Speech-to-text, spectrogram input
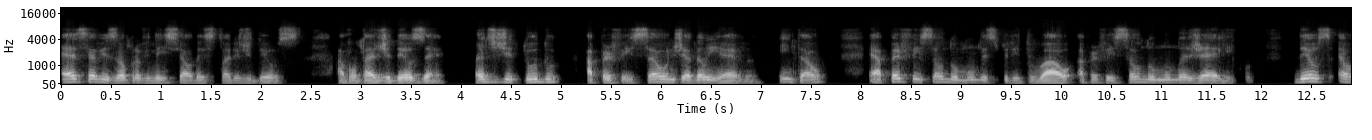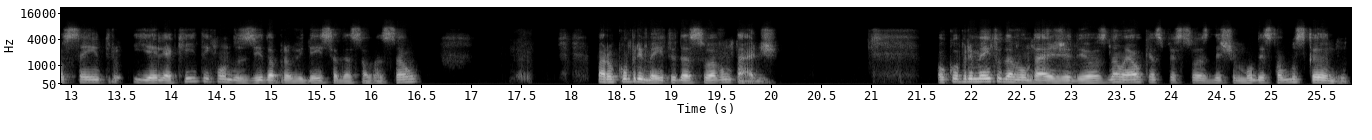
Essa é a visão providencial da história de Deus. A vontade de Deus é, antes de tudo, a perfeição de Adão e Eva. Então, é a perfeição do mundo espiritual, a perfeição do mundo angélico. Deus é o centro e ele é quem tem conduzido a providência da salvação para o cumprimento da sua vontade. O cumprimento da vontade de Deus não é o que as pessoas deste mundo estão buscando.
